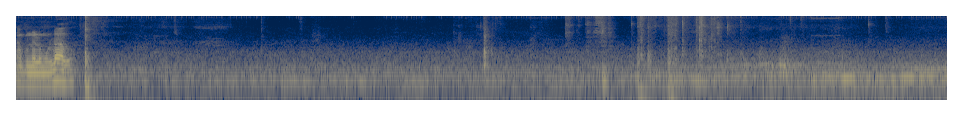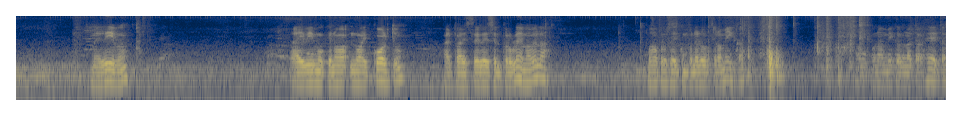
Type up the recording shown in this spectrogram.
Vamos a ponerlo en un lado medimos ahí vimos que no, no hay corto al parecer es el problema verdad vamos a proceder con poner otra mica una mica de una tarjeta.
